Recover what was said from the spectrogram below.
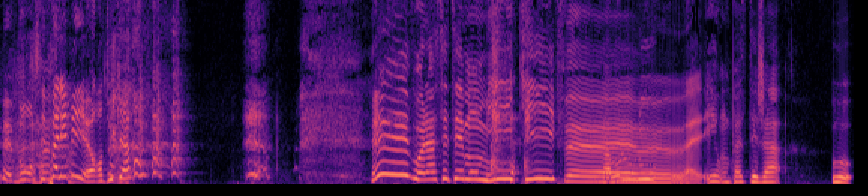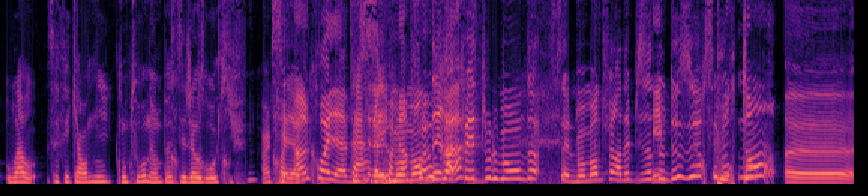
mais bon, c'est pas les meilleurs en tout cas. Et voilà, c'était mon mini kiff. euh, et on passe déjà au. Waouh, ça fait 40 minutes qu'on tourne et on passe déjà au gros kiff. C'est Incroyable. incroyable. C'est C'est la le moment de déraper tout le monde. C'est le moment de faire un épisode Et de deux heures. C'est Pourtant, euh,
